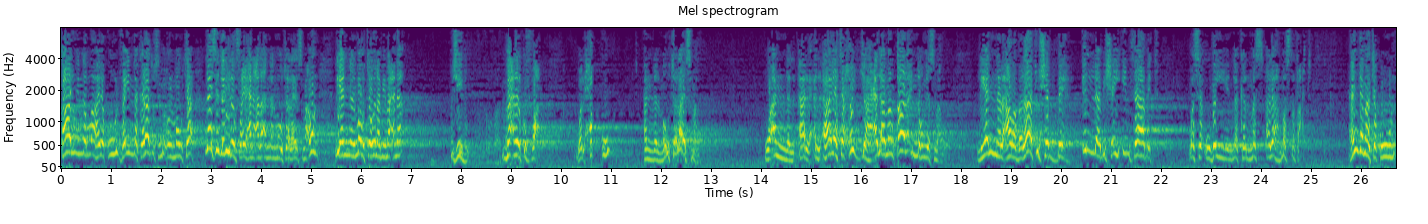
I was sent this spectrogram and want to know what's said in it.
قالوا إن الله يقول فإنك لا تسمع الموتى. ليس دليلا صحيحا على أن الموتى لا يسمعون لأن الموت هنا بمعنى جيبوا بمعنى الكفار. والحق أن الموت لا يسمعون وأن الآية حجة على من قال إنهم يسمعون لأن العرب لا تشبه إلا بشيء ثابت وسأبين لك المسألة ما استطعت. عندما تقول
